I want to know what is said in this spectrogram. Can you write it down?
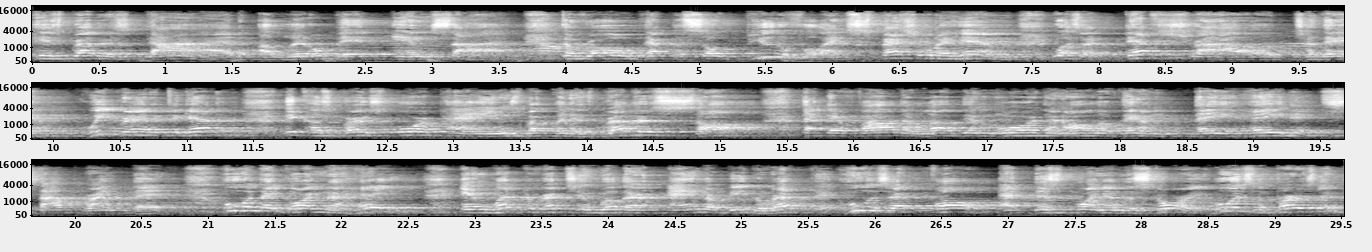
his brothers died a little bit inside. The robe that was so beautiful and special to him was a death shroud to them. We read it together because verse 4 pains, but when his brothers saw that their father loved them more than all of them, they hated. Stop right there. Who are they going to hate? In what direction will their anger be directed? Who is at fault at this point in the story? Who is the person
